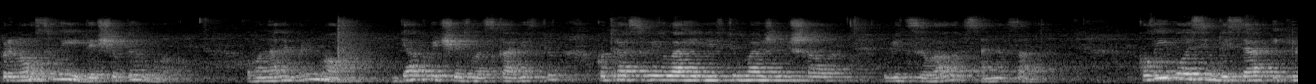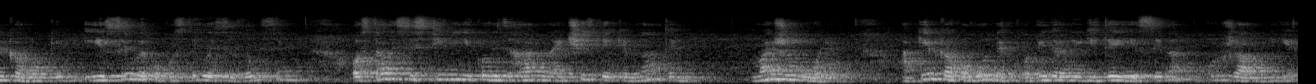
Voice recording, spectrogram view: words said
приносили їй дещо в дарунок. Вона не приймала, дякуючи з ласкавістю, котра своєю лагідністю майже мішала, відсилала все назад. Коли їй було 70 і кілька років, її сили опустилися зовсім, осталися стіни її колись гарної чистої кімнати майже волі, а кілька голодних обідраних дітей її сина окружали її,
